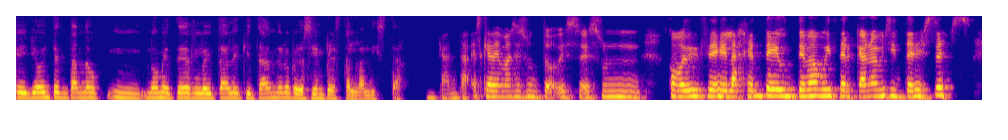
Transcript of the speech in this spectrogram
y, yo intentando mm, no meterlo y tal y quitándolo, pero siempre está en la lista. Me encanta. Es que además es un, es, un, como dice la gente, un tema muy cercano a mis intereses.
